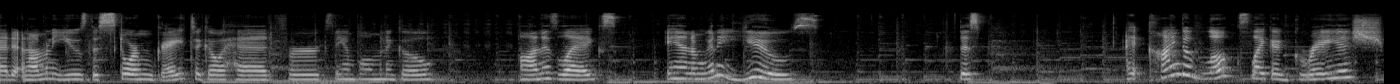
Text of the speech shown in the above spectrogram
Ahead and I'm gonna use the Storm Gray to go ahead. For example, I'm gonna go on his legs and I'm gonna use this, it kind of looks like a grayish,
